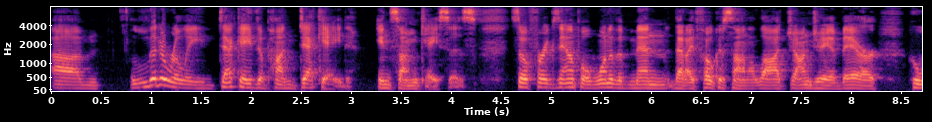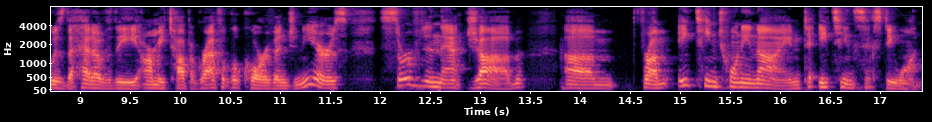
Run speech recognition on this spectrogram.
Um, literally decade upon decade in some cases. So, for example, one of the men that I focus on a lot, John J. Abert, who was the head of the Army Topographical Corps of Engineers, served in that job um, from 1829 to 1861.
